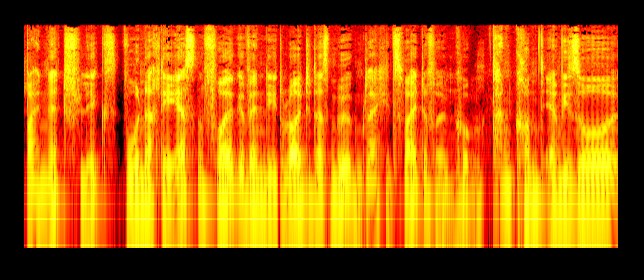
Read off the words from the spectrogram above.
bei Netflix, wo nach der ersten Folge, wenn die Leute das mögen, gleich die zweite Folge gucken, dann kommt irgendwie so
